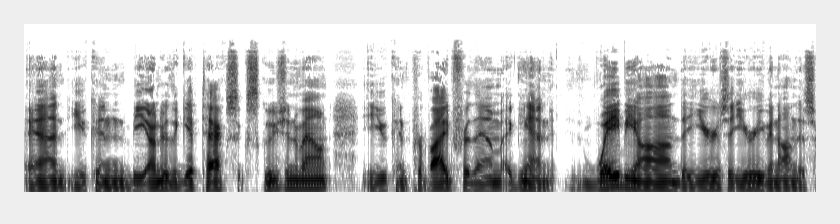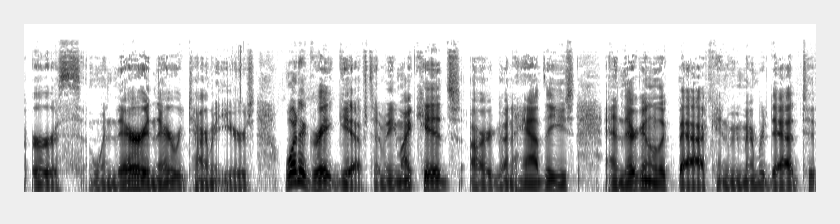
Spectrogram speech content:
And you can be under the gift tax exclusion amount. You can provide for them again way beyond the years that you're even on this earth when they're in their retirement years what a great gift i mean my kids are going to have these and they're going to look back and remember dad to,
